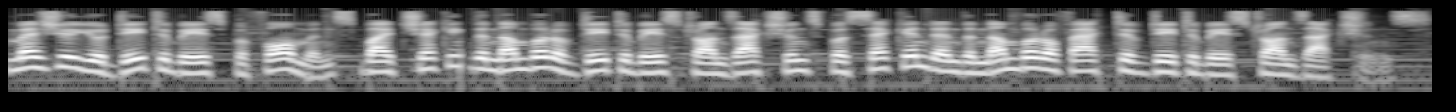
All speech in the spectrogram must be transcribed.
Measure your database performance by checking the number of database transactions per second and the number of active database transactions.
